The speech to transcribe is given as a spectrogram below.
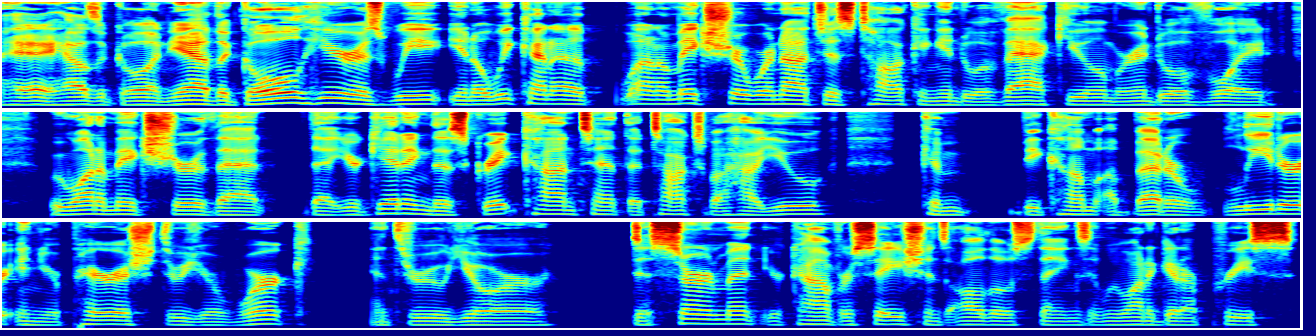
Hey, how's it going? Yeah, the goal here is we, you know, we kind of want to make sure we're not just talking into a vacuum or into a void. We want to make sure that that you're getting this great content that talks about how you can become a better leader in your parish through your work and through your discernment, your conversations, all those things. And we want to get our priests'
